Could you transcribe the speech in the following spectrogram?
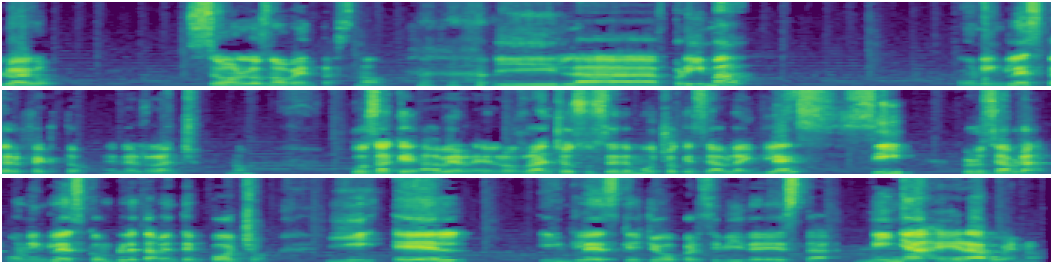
luego, son los noventas, ¿no? Y la prima, un inglés perfecto en el rancho, ¿no? Cosa que, a ver, en los ranchos sucede mucho que se habla inglés, sí, pero se habla un inglés completamente pocho. Y él inglés que yo percibí de esta niña era bueno.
